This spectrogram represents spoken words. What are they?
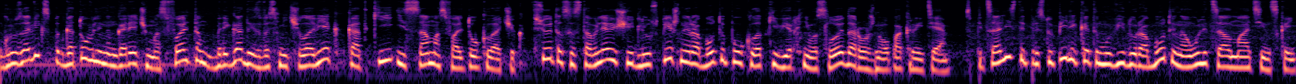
Грузовик с подготовленным горячим асфальтом, бригада из восьми человек, катки и сам асфальтоукладчик. Все это составляющие для успешной работы по укладке верхнего слоя дорожного покрытия. Специалисты приступили к этому виду работы на улице Алма-Атинской.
